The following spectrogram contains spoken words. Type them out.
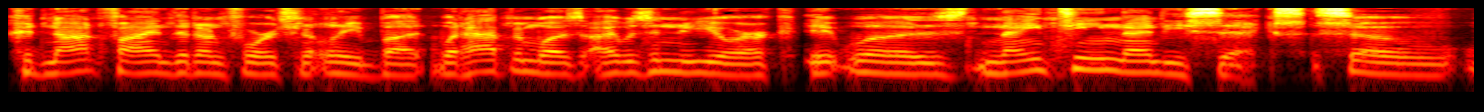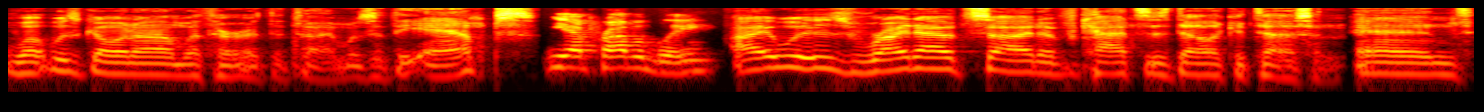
could not find it, unfortunately. But what happened was I was in New York. It was 1996. So what was going on with her at the time? Was it the amps? Yeah, probably. I was right outside of Katz's Delicatessen, and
